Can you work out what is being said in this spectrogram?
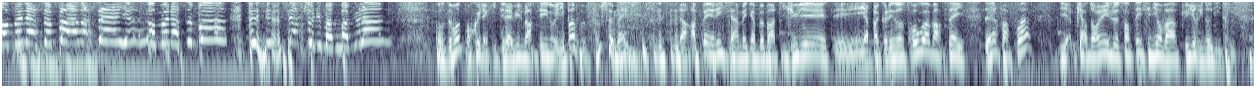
On menace pas à Marseille. On menace pas. C'est c'est absolument pas violent On se demande pourquoi il a quitté la ville Marcelino. Il est pas un peu fou ce mec Alors après Eric c'est un mec un peu particulier. Il n'y a pas que les Ostrogoths à Marseille. D'ailleurs parfois, Pierre Dorian il le sentait, il s'est dit on va accueillir une auditrice.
